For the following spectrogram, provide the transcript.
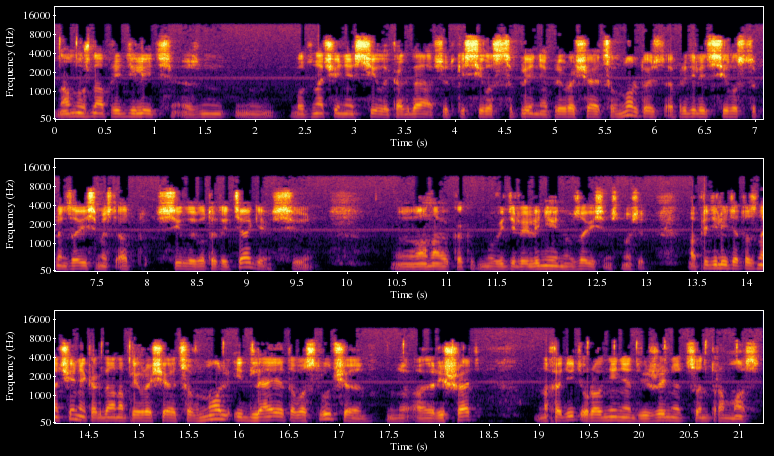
нам нужно определить э, вот значение силы, когда все-таки сила сцепления превращается в ноль, то есть определить силу сцепления в зависимости от силы вот этой тяги, э, она, как мы видели, линейную зависимость носит. Определить это значение, когда она превращается в ноль, и для этого случая решать находить уравнение движения центра масс.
